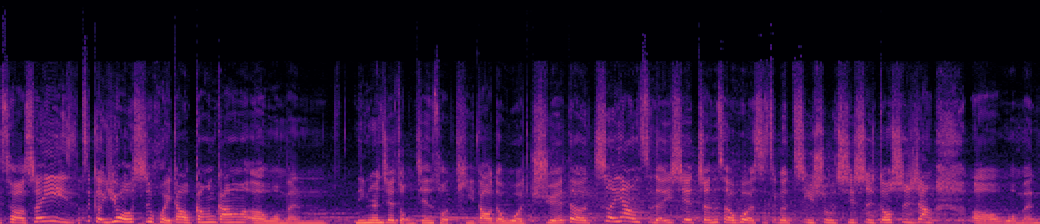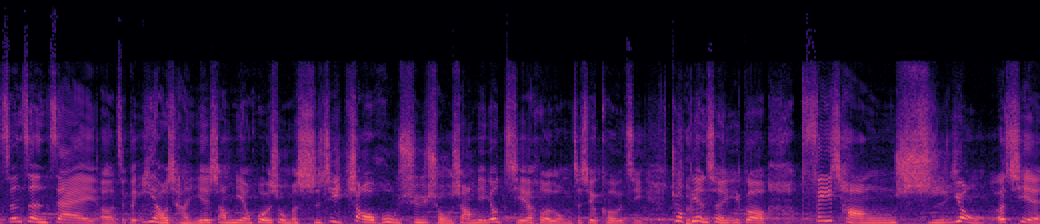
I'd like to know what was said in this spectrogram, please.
错，所以这个又是回到刚刚呃，我们林仁杰总监所提到的，我觉得这样子的一些政策或者是这个技术，其实都是让呃我们真正在呃这个医疗产业上面，或者是我们实际照护需求上面，又结合了我们这些科技，就变成一个非常实用，而且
